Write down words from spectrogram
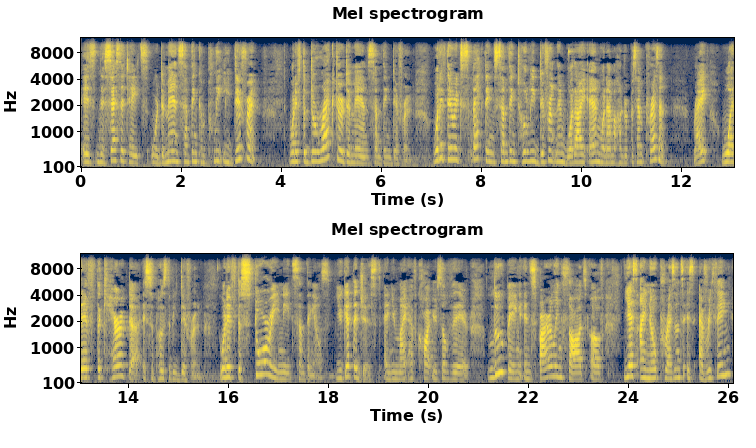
is necessitates or demands something completely different? What if the director demands something different? What if they're expecting something totally different than what I am when I'm 100% present? Right? What if the character is supposed to be different? What if the story needs something else? You get the gist, and you might have caught yourself there, looping and spiraling thoughts of, yes, I know presence is everything.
